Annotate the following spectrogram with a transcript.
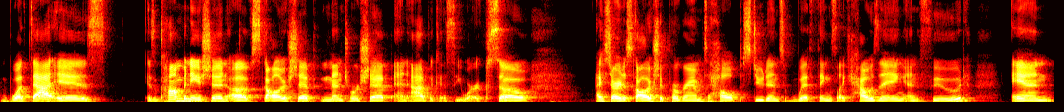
what that is, is a combination of scholarship, mentorship, and advocacy work. So, I started a scholarship program to help students with things like housing and food. And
